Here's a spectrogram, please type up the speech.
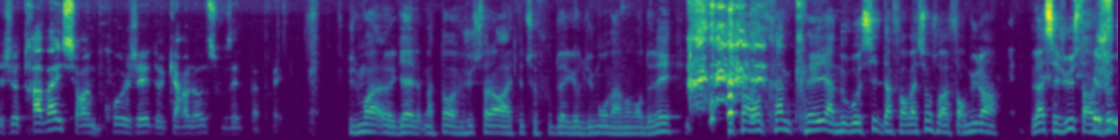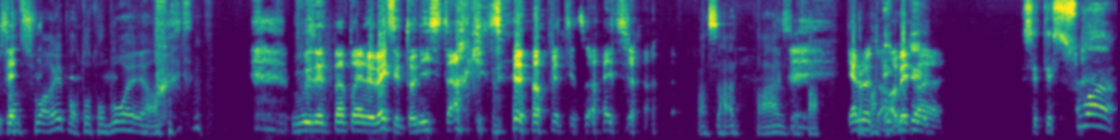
Je travaille sur un projet de Carlos, vous n'êtes pas prêts. Excuse-moi, euh, Gaël, maintenant, il va juste falloir arrêter de se foutre de la gueule du monde à un moment donné. Tu es en train de créer un nouveau site d'information sur la Formule 1. Là, c'est juste un jeu de fin de soirée pour tonton bourré. Hein. Vous êtes pas prêt, le mec, c'est Tony Stark. en fait, sur. Enfin, ça, enfin, c'est pas... Calme-toi. C'était soit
